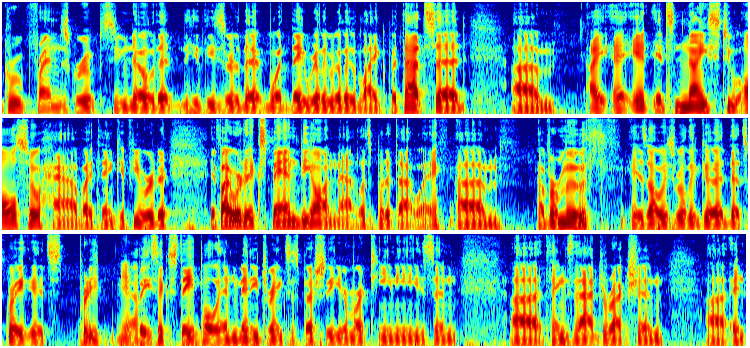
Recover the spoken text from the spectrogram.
group friends groups, you know that these are the what they really really like. But that said. Um, I it, it's nice to also have. I think if you were to, if I were to expand beyond that, let's put it that way. Um, a vermouth is always really good. That's great. It's pretty Yeah. basic staple in many drinks, especially your martinis and uh, things that direction. Uh, an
